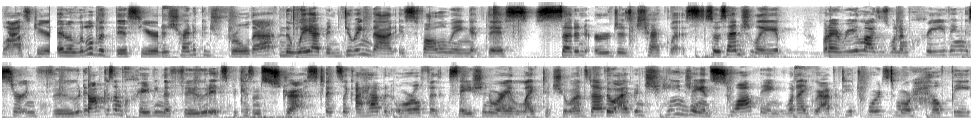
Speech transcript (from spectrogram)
last year and a little bit this year. I'm just trying to control that. And the way I've been doing that is following this sudden urges checklist. So essentially, what I realize is when I'm craving certain food, not because I'm craving the food, it's because I'm stressed. It's like I have an oral fixation where I like to chew on stuff. So I've been changing and swapping what I gravitate towards to more healthy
